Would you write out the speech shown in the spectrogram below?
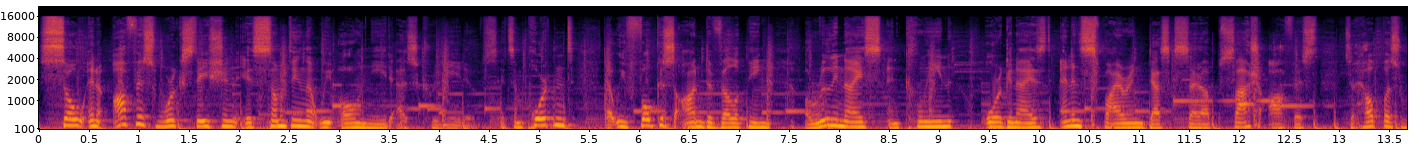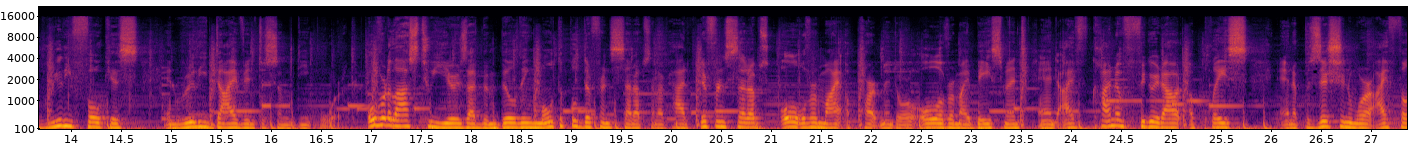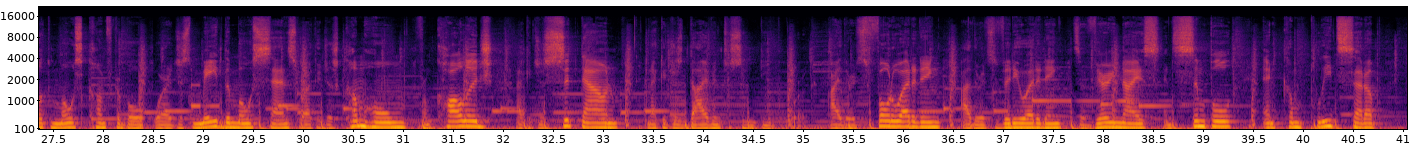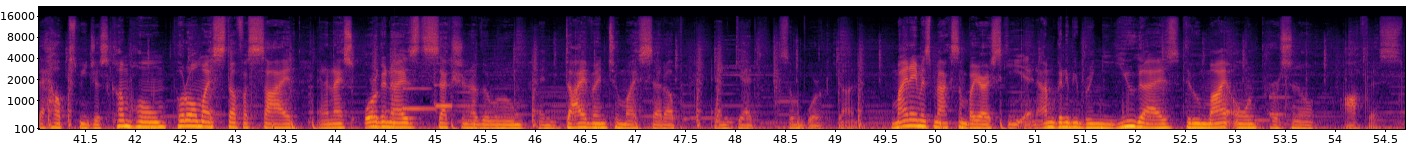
So an office workstation is something that we all need as creatives. It's important that we focus on developing a really nice and clean organized and inspiring desk setup slash office to help us really focus and really dive into some deep work. Over the last two years, I've been building multiple different setups and I've had different setups all over my apartment or all over my basement. And I've kind of figured out a place and a position where I felt most comfortable, where it just made the most sense, where I could just come home from college, I could just sit down and I could just dive into some deep work. Either it's photo editing, either it's video editing. It's a very nice and simple and complete setup that helps me just come home, put all my stuff aside in a nice organized section of the room and dive into my setup and get some work done. My name is Maxim Bayarsky and I'm going to be bringing you guys through my own personal office.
